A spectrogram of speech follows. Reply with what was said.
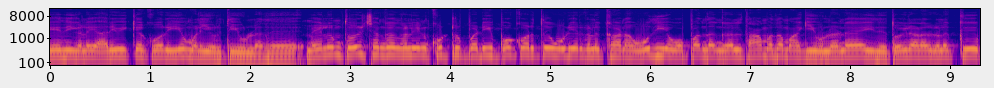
தேதிகளை அறிவிக்க கோரியும் வலியுறுத்தியுள்ளது. மேலும் தொழிற்சங்கங்களின் கூற்றுப்படி போக்குவரத்து ஊழியர்களுக்கான ஊதிய ஒப்பந்தங்கள் தாமதமாகியுள்ளன. இது தொழிலாளர்களுக்கு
